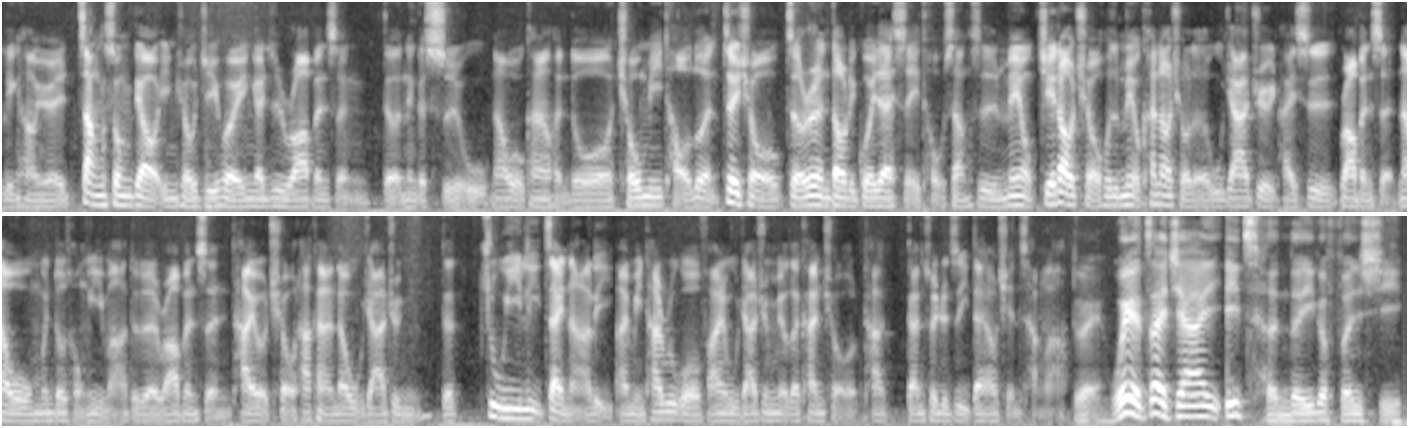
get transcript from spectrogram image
领航员葬送掉赢球机会，应该就是 Robinson 的那个失误。那我看到很多球迷讨论，这球责任到底归在谁头上？是没有接到球或者没有看到球的吴家俊，还是 Robinson？那我们都同意嘛，对不对？Robinson 他有球。他看得到吴家俊的注意力在哪里艾米他如果发现吴家俊没有在看球，他干脆就自己带到前场了。对我也再加一层的一个分析。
